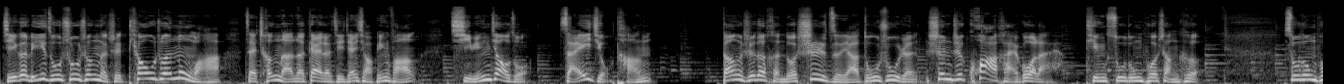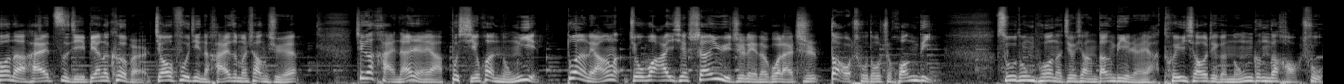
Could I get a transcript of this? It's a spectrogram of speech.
几个黎族书生呢，是挑砖弄瓦，在城南呢盖了几间小平房，起名叫做载酒堂。当时的很多士子呀、读书人，甚至跨海过来听苏东坡上课。苏东坡呢，还自己编了课本，教附近的孩子们上学。这个海南人呀，不习惯农业，断粮了就挖一些山芋之类的过来吃，到处都是荒地。苏东坡呢，就向当地人呀推销这个农耕的好处，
